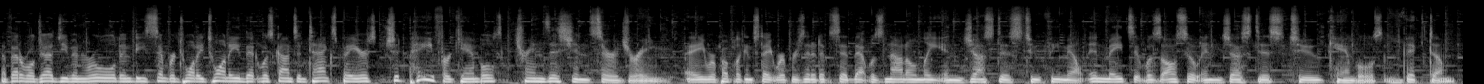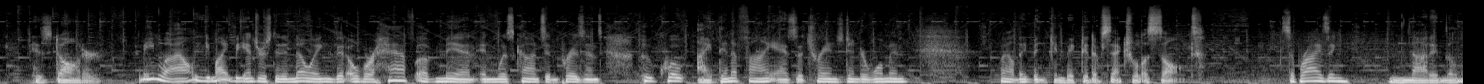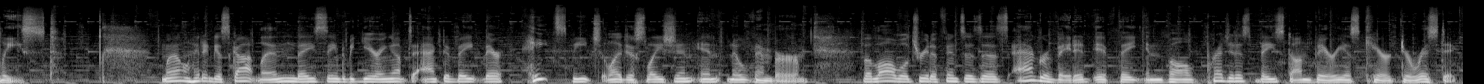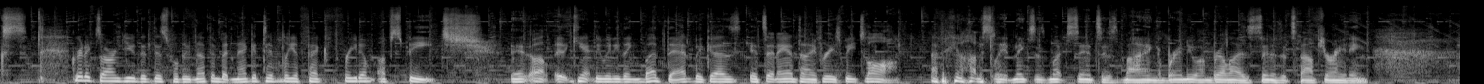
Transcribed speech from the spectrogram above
A federal judge even ruled in December 2020 that Wisconsin taxpayers should pay for Campbell's transition surgery. A Republican state representative said that was not only injustice to female inmates, it was also injustice to Campbell's victim, his daughter. Meanwhile, you might be interested in knowing that over half of men in Wisconsin prisons who, quote, identify as a transgender woman, well, they've been convicted of sexual assault. Surprising? Not in the least. Well, heading to Scotland, they seem to be gearing up to activate their hate speech legislation in November. The law will treat offenses as aggravated if they involve prejudice based on various characteristics. Critics argue that this will do nothing but negatively affect freedom of speech. It, well, it can't do anything but that because it's an anti free speech law. I mean, honestly, it makes as much sense as buying a brand new umbrella as soon as it stops raining.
